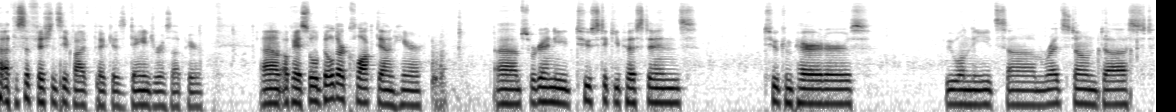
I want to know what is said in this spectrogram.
this efficiency 5 pick is dangerous up here. Um, okay, so we'll build our clock down here. Um, so we're going to need two sticky pistons, two comparators. We will need some redstone dust.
